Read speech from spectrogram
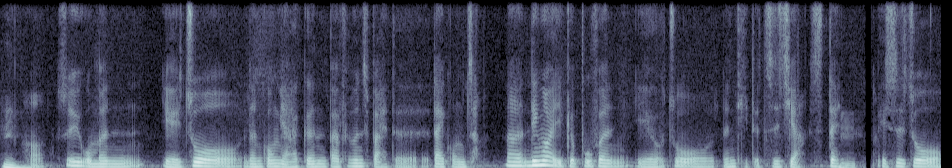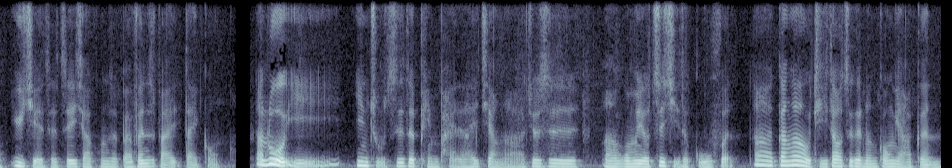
嗯，好，所以我们也做人工牙根百分之百的代工厂。那另外一个部分也有做人体的支架，Stem 也是做御姐的这一家公司百分之百代工。那如果以硬组织的品牌来讲啊，就是嗯，我们有自己的骨粉。那刚刚有提到这个人工牙根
